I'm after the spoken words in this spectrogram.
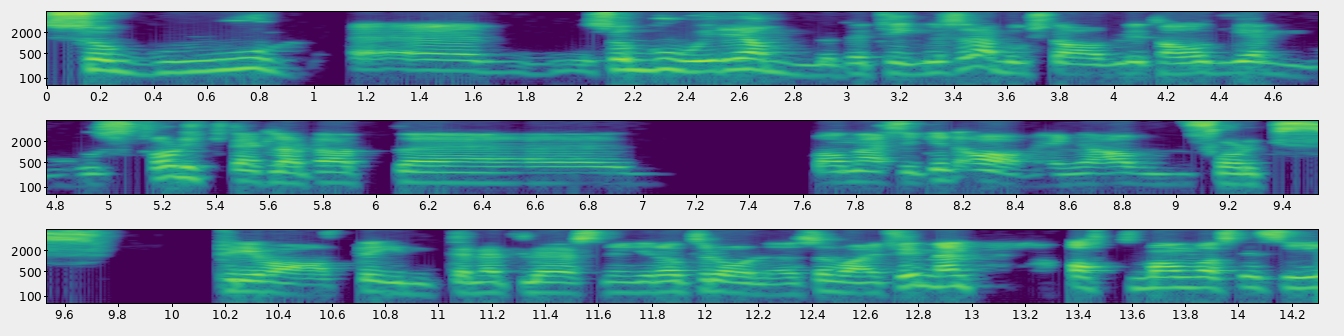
så, god, eh, så gode rammebetingelser, bokstavelig talt, hjemme hos folk. Det er klart at eh, man er sikkert avhengig av folks private internettløsninger og trådløse wifi, men at man hva skal jeg si,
